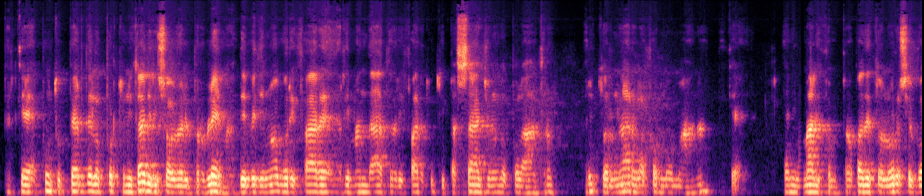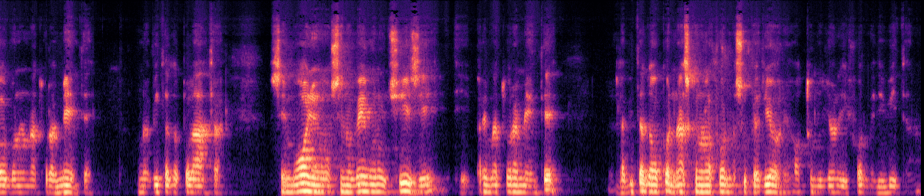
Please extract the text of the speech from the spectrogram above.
perché appunto perde l'opportunità di risolvere il problema, deve di nuovo rifare, rimandato, rifare tutti i passaggi uno dopo l'altro, ritornare alla forma umana gli animali, come papà ha detto loro, si evolvono naturalmente, una vita dopo l'altra. Se muoiono, se non vengono uccisi prematuramente, la vita dopo nascono la forma superiore, 8 milioni di forme di vita, no?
